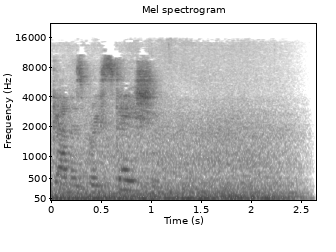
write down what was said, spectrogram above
Gunnersbury Station.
